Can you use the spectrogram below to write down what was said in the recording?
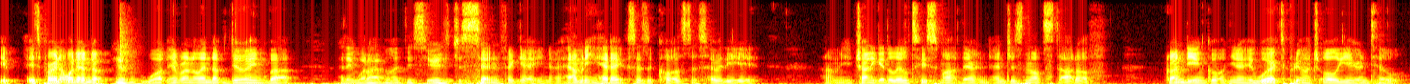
It, it's probably not what end up what everyone will end up doing, but I think what I've learned this year is just set and forget. You know, how many headaches has it caused us over the year? Um, you're trying to get a little too smart there and, and just not start off Grundy and Gawn. You know, it worked pretty much all year until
